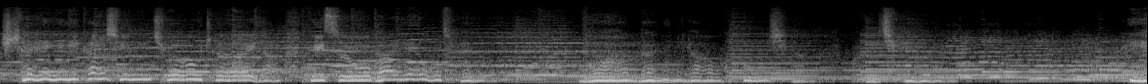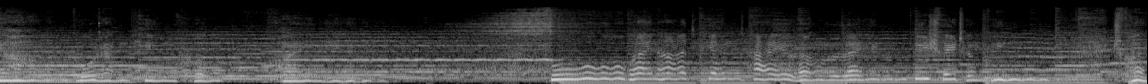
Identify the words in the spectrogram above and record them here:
谁甘心就这样彼此无挂也无牵？我们要互相亏欠，要不然凭何怀念？不怪那天。太冷，泪滴水成冰，春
